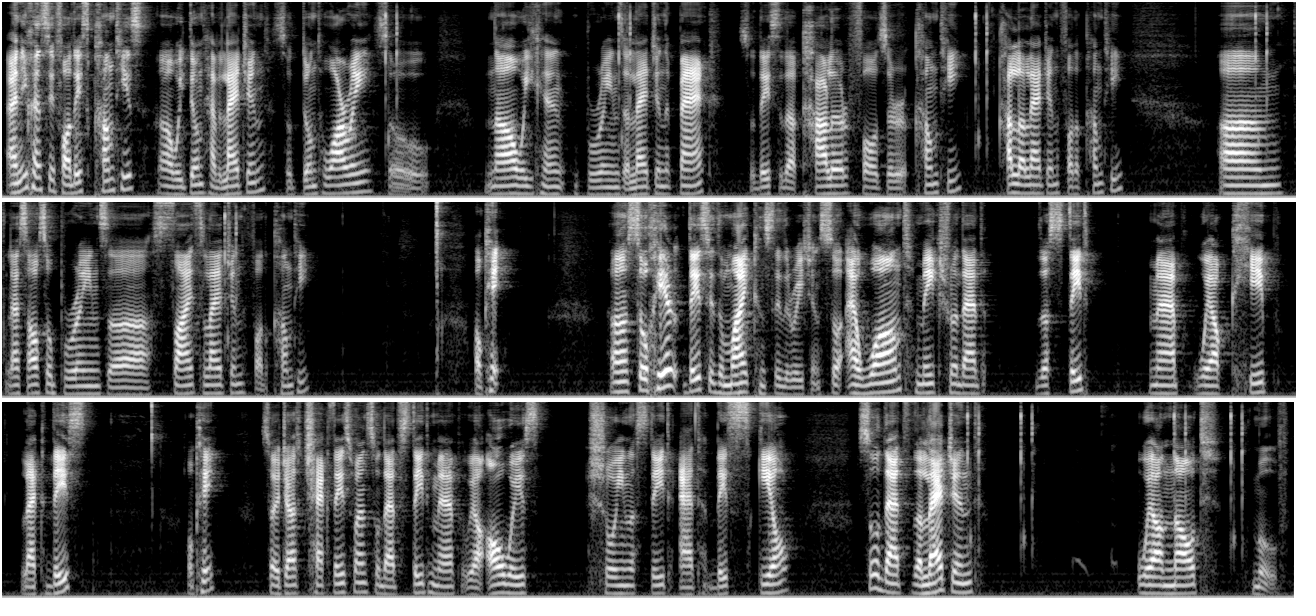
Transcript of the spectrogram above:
and you can see for these counties, uh, we don't have legend, so don't worry. So now we can bring the legend back. So this is the color for the county, color legend for the county. Um, let's also bring the size legend for the county. Okay, uh, so here this is my consideration. So I want to make sure that the state map will keep like this. Okay, so I just check this one so that state map will always showing the state at this scale so that the legend will not move.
